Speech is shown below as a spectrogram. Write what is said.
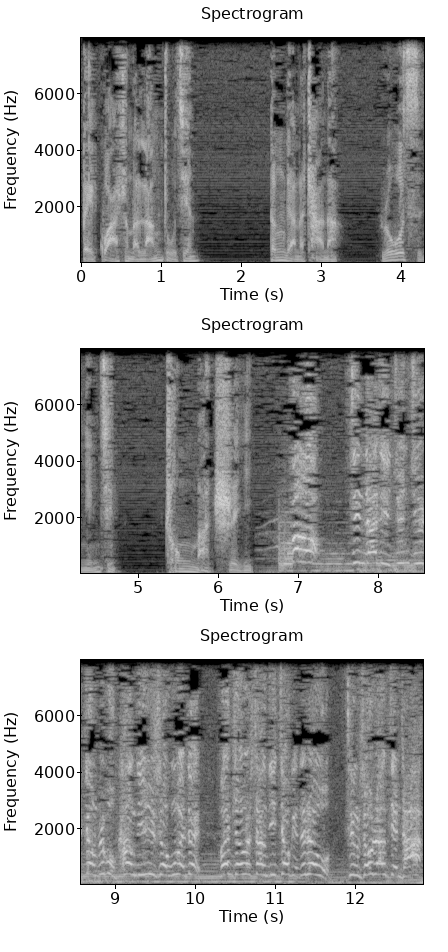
被挂上了廊柱间，灯亮的刹那，如此宁静，充满诗意。报告，晋察冀军区政治部抗敌预设五百队完成了上级交给的任务，请首长检查。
